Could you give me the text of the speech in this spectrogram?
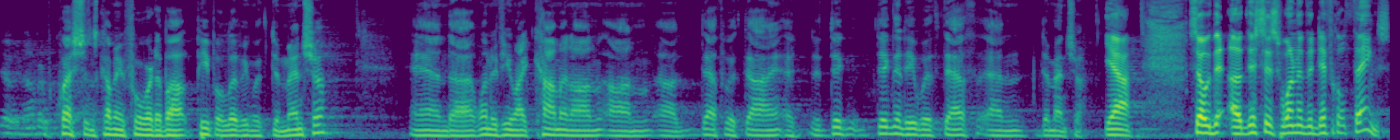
We have a number of questions coming forward about people living with dementia. And uh, I wonder if you might comment on, on uh, death with dying, uh, dig, dignity with death and dementia. Yeah. So th- uh, this is one of the difficult things.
